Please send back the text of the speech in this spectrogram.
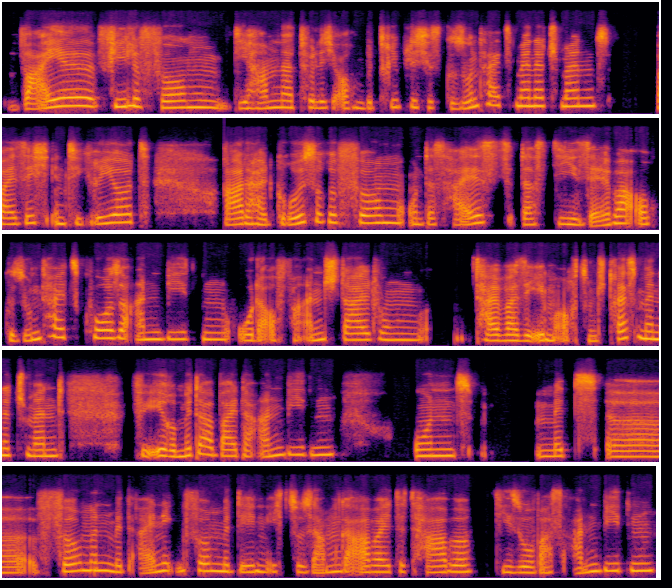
weil viele Firmen, die haben natürlich auch ein betriebliches Gesundheitsmanagement bei sich integriert gerade halt größere Firmen. Und das heißt, dass die selber auch Gesundheitskurse anbieten oder auch Veranstaltungen, teilweise eben auch zum Stressmanagement für ihre Mitarbeiter anbieten. Und mit äh, Firmen, mit einigen Firmen, mit denen ich zusammengearbeitet habe, die sowas anbieten,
